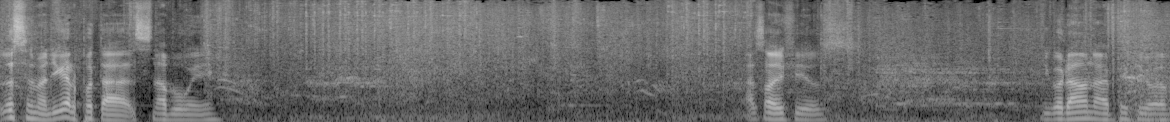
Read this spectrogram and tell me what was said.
Listen, man, you gotta put that snub away. That's how he feels. You go down, I pick you up.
